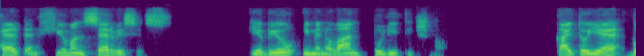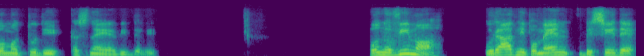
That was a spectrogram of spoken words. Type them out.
Health and Human Services, ki je bil imenovan politično. Kaj to je, bomo tudi kasneje videli. Ponovimo uradni pomen besede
